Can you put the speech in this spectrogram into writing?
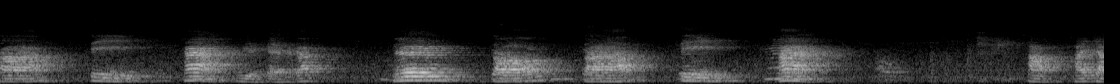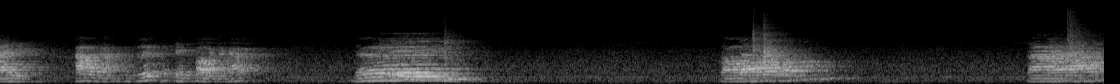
สามสี่ห้าเหวี่ยงแขนนะครับหนึ่งสองสามสี่ห้าอ้าวหายใจ เข้าดักลึกให้เต็มปอดนะครับหนึ่งสองสาม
